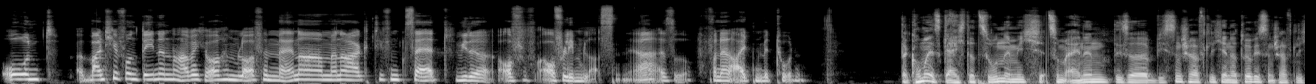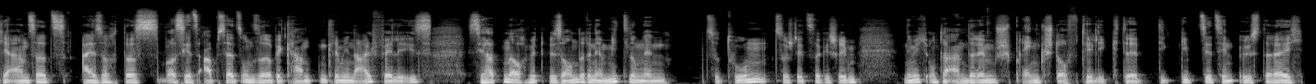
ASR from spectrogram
Und manche von denen habe ich auch im Laufe meiner, meiner aktiven Zeit wieder auf, aufleben lassen. Ja, also von den alten Methoden. Da kommen wir jetzt gleich dazu, nämlich zum einen dieser wissenschaftliche, naturwissenschaftliche Ansatz, als auch das, was jetzt abseits unserer bekannten Kriminalfälle ist. Sie hatten auch mit besonderen Ermittlungen zu tun, so steht es da geschrieben, nämlich unter anderem Sprengstoffdelikte. Die gibt's jetzt in Österreich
